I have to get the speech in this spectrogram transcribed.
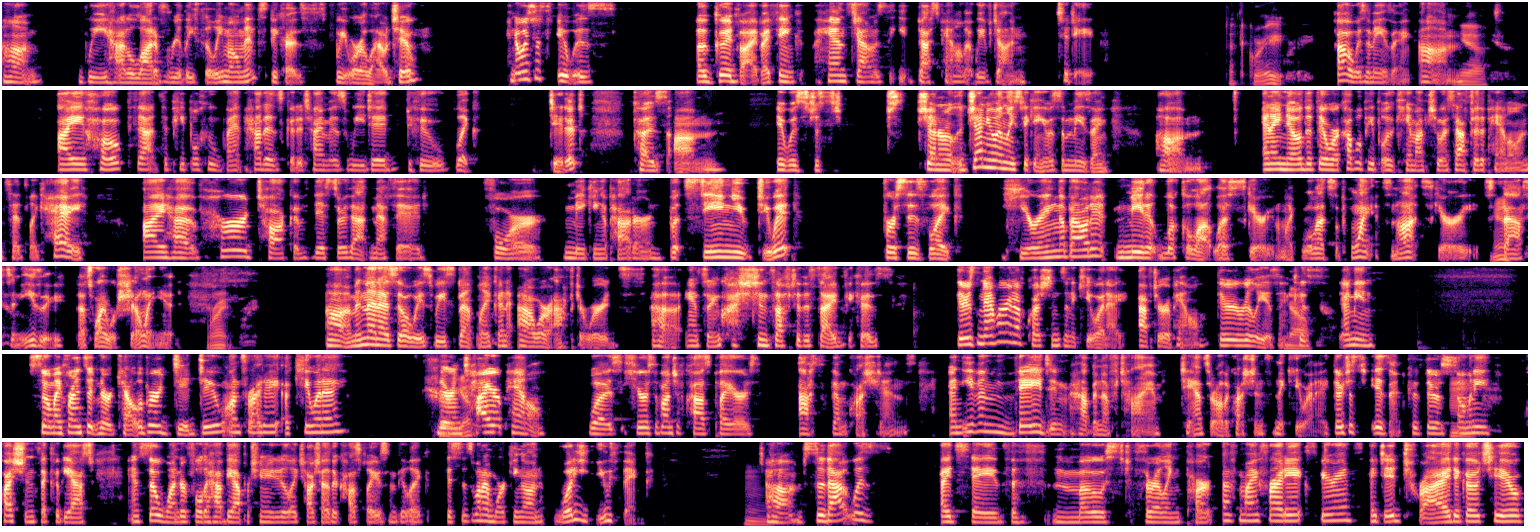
Um, we had a lot of really silly moments because we were allowed to. And it was just, it was a good vibe. I think hands down was the best panel that we've done to date. That's great. Oh, it was amazing. Um, yeah. I hope that the people who went had as good a time as we did who like did it because um it was just, just generally genuinely speaking, it was amazing. Um, and I know that there were a couple of people who came up to us after the panel and said, like, hey, I have heard talk of this or that method for making a pattern, but seeing you do it versus like hearing about it made it look a lot less scary. And I'm like, well, that's the point. It's not scary. It's yeah. fast and easy. That's why we're showing it. Right. Um, and then as always, we spent like an hour afterwards uh, answering questions off to the side because there's never enough questions in a q&a after a panel there really isn't because no. i mean so my friends at nerd caliber did do on friday a q&a sure, their entire panel was here's a bunch of cosplayers ask them questions and even they didn't have enough time to answer all the questions in the q&a there just isn't because there's so mm. many questions that could be asked and so wonderful to have the opportunity to like talk to other cosplayers and be like this is what i'm working on what do you think mm. um so that was I'd say the th- most thrilling part of my Friday experience. I did try to go to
